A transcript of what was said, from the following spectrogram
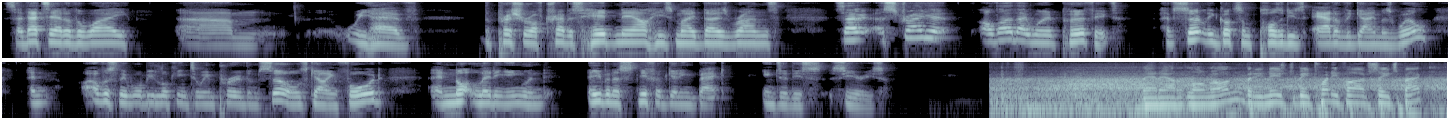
so that's out of the way. Um, we have the pressure off Travis Head now. He's made those runs. So Australia, although they weren't perfect, have certainly got some positives out of the game as well. And obviously will be looking to improve themselves going forward and not letting England even a sniff of getting back into this series. Man out at long on, but he needs to be 25 seats back.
